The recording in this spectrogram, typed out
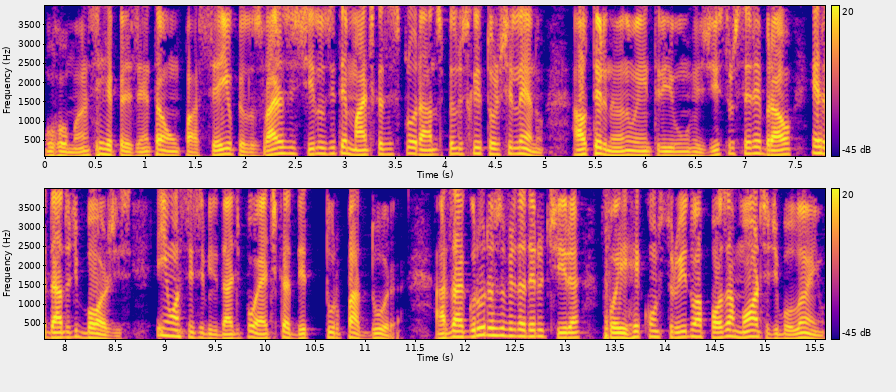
O romance representa um passeio pelos vários estilos e temáticas explorados pelo escritor chileno, alternando entre um registro cerebral herdado de Borges e uma sensibilidade poética deturpadora. As agruras do verdadeiro Tira foi reconstruído após a morte de Bolanho,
